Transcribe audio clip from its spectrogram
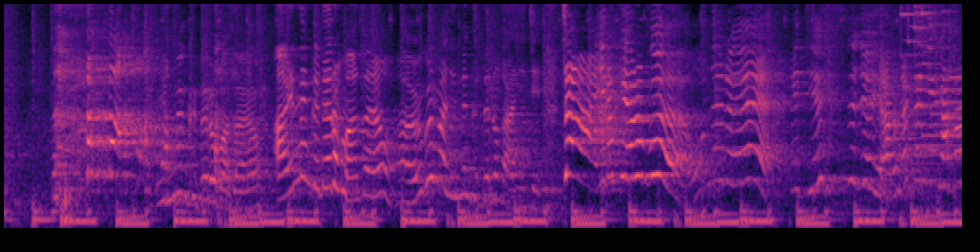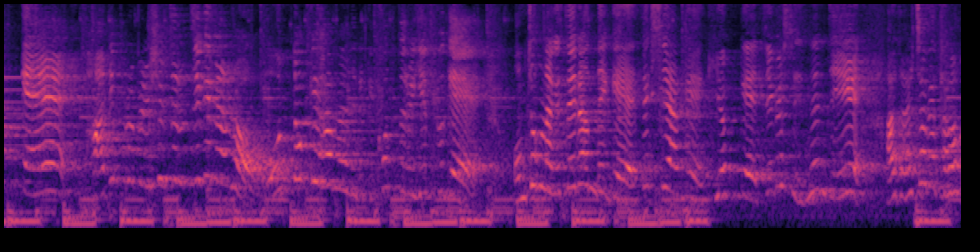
있는 그대로 맞아요. 아 있는 그대로 맞아요. 아, 얼굴만 있는 그대로가 아니지. 자 이렇게 여러분 오늘은 이 DS 스튜디오 양 작가님과 함께 바디 프로필을 실제로 찍으면서 어떻게 하면 이렇게 컷들을 예쁘게 엄청나게 세련되게 섹시하게 귀엽게 찍을 수 있는지 아주 알차게 담아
